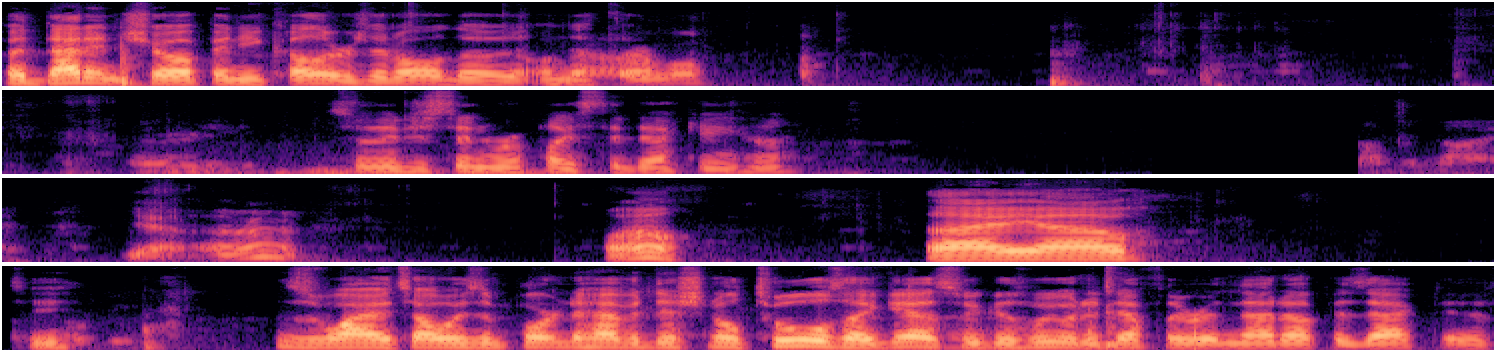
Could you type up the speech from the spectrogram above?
But that didn't show up any colors at all though on the No. thermal. So they just didn't replace the decking, huh? Yeah. All right. Wow. I uh, see. This is why it's always important to have additional tools, I guess, because we would have definitely written that up as active.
